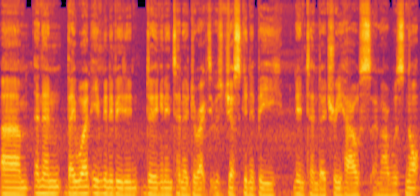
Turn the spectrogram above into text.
Um, and then they weren't even going to be doing a Nintendo Direct. It was just going to be Nintendo Treehouse, and I was not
